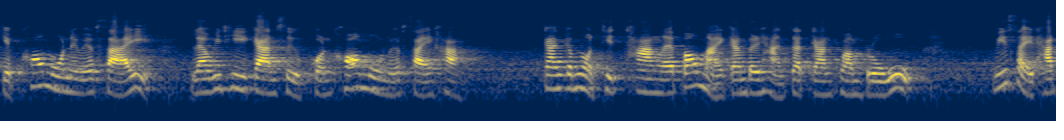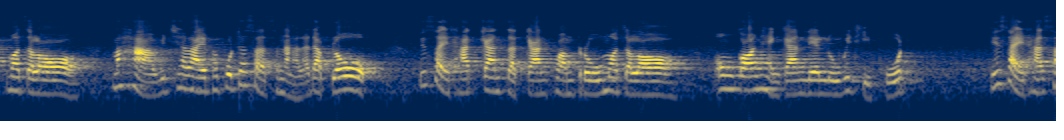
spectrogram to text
เก็บข้อมูลในเว็บไซต์ และวิธีการสืบค้นข้อมูลเว็บไซต์ค่ะ การกำหนดทิศทางและเป้าหมายการบริหารจัดการความรู้ วิสัยทัศน์มจรมหาวิทยาลัยพระพุทธศาสนาระดับโลก วิสัยทัศน์การจัดการความรู้มจร องค์กรแห่งการเรียนรู้วิถีพุทธวิสัยทัศน์ส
